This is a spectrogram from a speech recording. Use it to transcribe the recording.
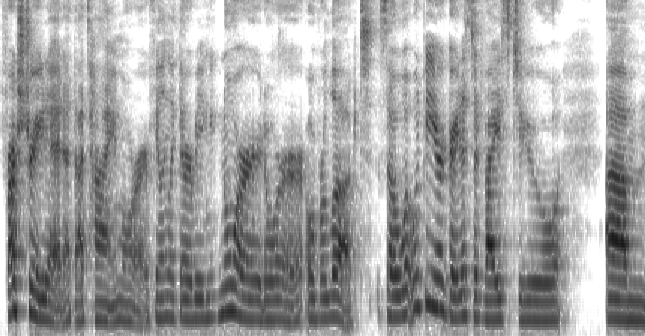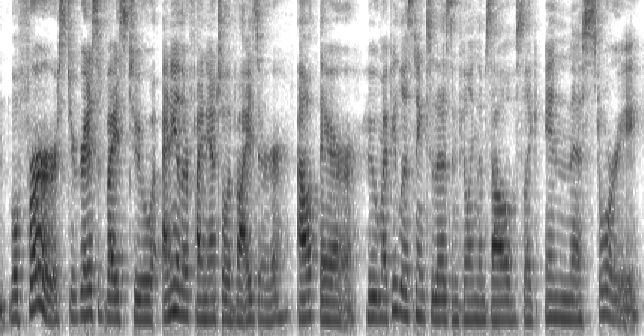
frustrated at that time or feeling like they're being ignored or overlooked. So what would be your greatest advice to um, well first your greatest advice to any other financial advisor out there who might be listening to this and feeling themselves like in this story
